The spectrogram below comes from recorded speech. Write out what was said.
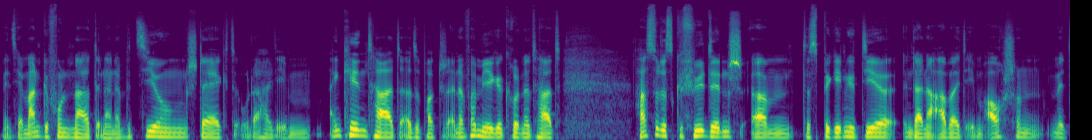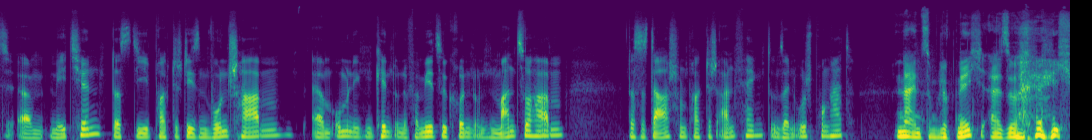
wenn sie einen Mann gefunden hat, in einer Beziehung steckt oder halt eben ein Kind hat, also praktisch eine Familie gegründet hat. Hast du das Gefühl, Dinch, ähm, das begegnet dir in deiner Arbeit eben auch schon mit ähm, Mädchen, dass die praktisch diesen Wunsch haben, ähm, unbedingt ein Kind und eine Familie zu gründen und einen Mann zu haben, dass es da schon praktisch anfängt und seinen Ursprung hat? Nein, zum Glück nicht. Also ich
